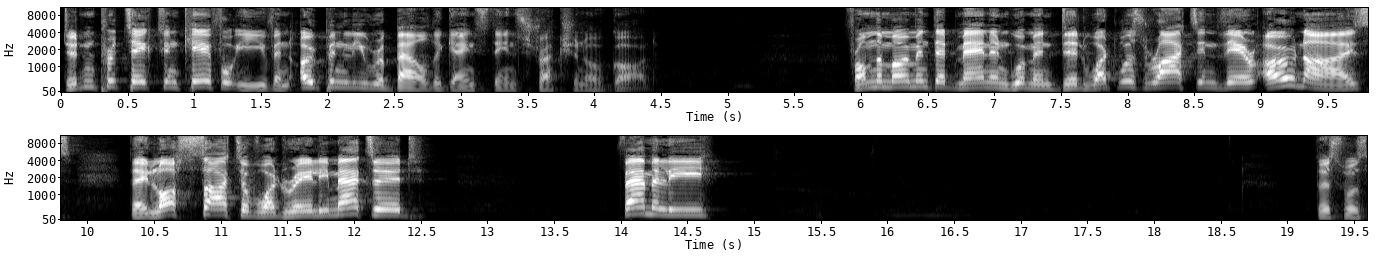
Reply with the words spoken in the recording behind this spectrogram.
didn't protect and care for Eve and openly rebelled against the instruction of God. From the moment that man and woman did what was right in their own eyes, they lost sight of what really mattered family. This was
